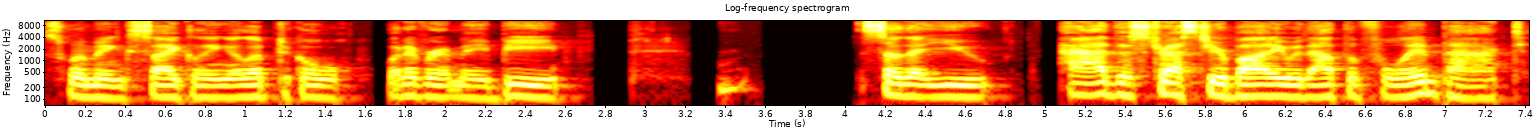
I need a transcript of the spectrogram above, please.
swimming cycling elliptical whatever it may be so that you add the stress to your body without the full impact.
